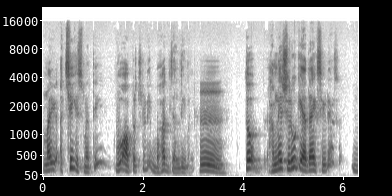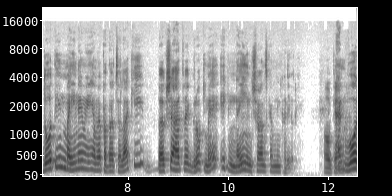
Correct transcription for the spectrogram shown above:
हमारी अच्छी किस्मत थी वो अपॉर्चुनिटी बहुत जल्दी मिली। हम्म। तो हमने शुरू किया था एक्सीडेंस दो तीन महीने में ही हमें पता चला कि बर्कशायर हैथवे ग्रुप में एक नई इंश्योरेंस कंपनी खड़ी हो रही है। ओके एंड वो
